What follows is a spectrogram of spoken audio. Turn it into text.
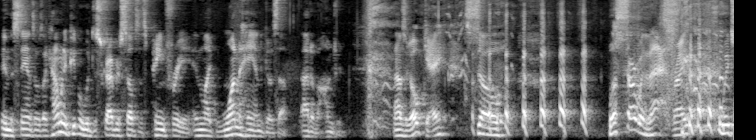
in the stands, I was like, "How many people would describe yourselves as pain free?" And like one hand goes up out of a hundred. And I was like, "Okay, so." let's start with that, right? Which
